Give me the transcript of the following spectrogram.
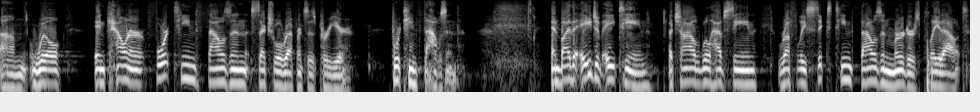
um, will encounter 14,000 sexual references per year. 14,000. And by the age of 18, a child will have seen roughly 16,000 murders played out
